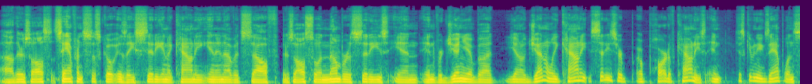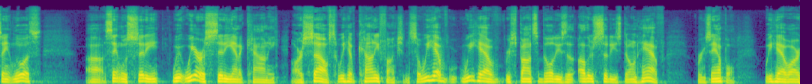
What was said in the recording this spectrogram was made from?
Uh, there's also San Francisco is a city and a county in and of itself. There's also a number of cities in, in Virginia, but you know generally county cities are, are part of counties. And just giving an example, in St. Louis, uh, St. Louis City, we, we are a city and a county ourselves. We have county functions, so we have we have responsibilities that other cities don't have. For example we have our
